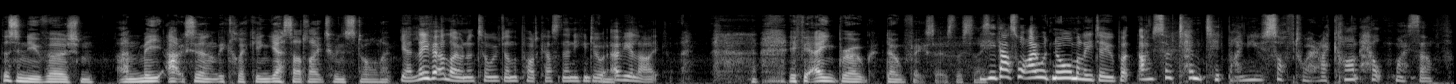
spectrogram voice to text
there's a new version and me accidentally clicking yes, I'd like to install it. Yeah, leave it alone until we've done the podcast, and then you can do whatever you like. If it ain't broke, don't fix it. As they. You see, that's what I would normally do, but I'm so tempted by new software, I can't help myself.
